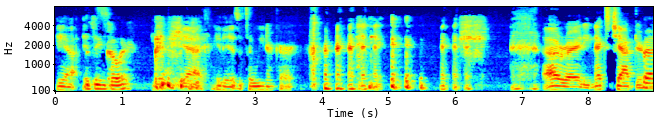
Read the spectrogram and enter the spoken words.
Yeah. the same It's, color. yeah, yeah, it is. It's a wiener car. Alrighty, next chapter, Fastest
